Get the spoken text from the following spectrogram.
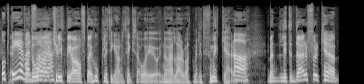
Och det är väl och då för att... kryper jag ofta ihop lite grann och tänker så här, oj, oj, nu har jag larvat mig lite för mycket här. Ja, Men lite därför kan jag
